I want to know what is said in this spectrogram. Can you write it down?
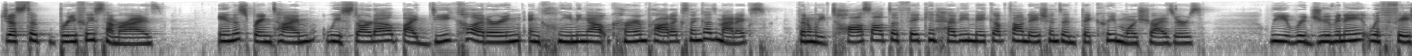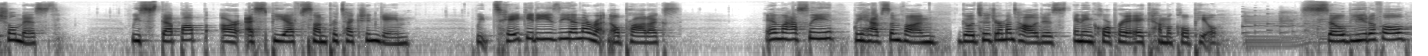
just to briefly summarize, in the springtime, we start out by decluttering and cleaning out current products and cosmetics. Then we toss out the thick and heavy makeup foundations and thick cream moisturizers. We rejuvenate with facial mist. We step up our SPF sun protection game. We take it easy on the retinol products. And lastly, we have some fun, go to a dermatologist, and incorporate a chemical peel. So beautiful.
